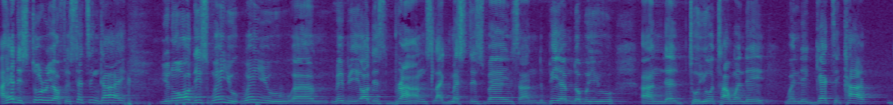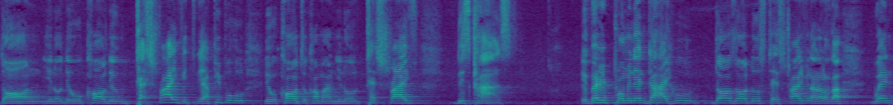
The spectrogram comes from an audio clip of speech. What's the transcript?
I heard the story of a certain guy, you know, all this, when you, when you um, maybe all these brands like Mercedes Benz and BMW and uh, Toyota, when they, when they get a car done, you know, they will call, they will test drive it. There are people who they will call to come and, you know, test drive these cars. A very prominent guy who does all those test driving and all of that. When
